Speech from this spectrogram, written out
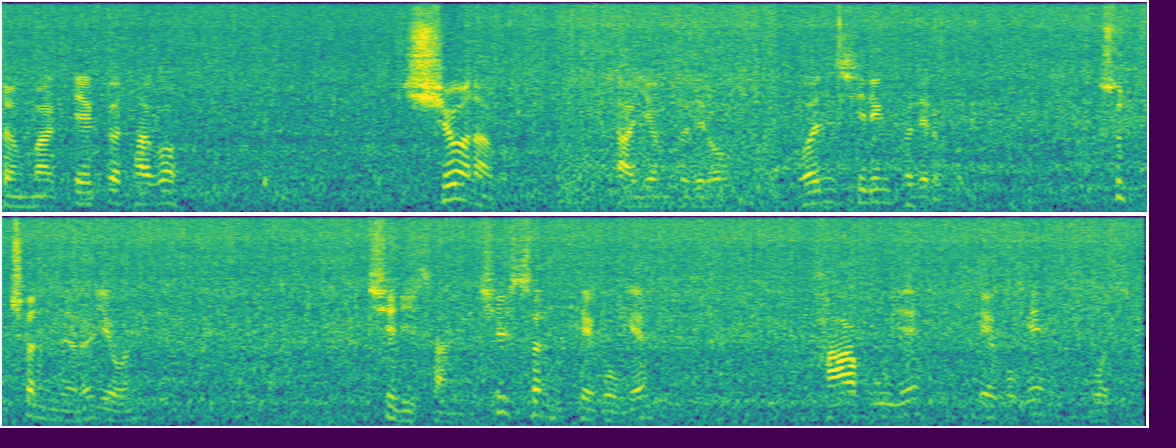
정말 깨끗하고 시원하고 자연 그대로 원시림 그대로 수천 년을 이어온 지리산 칠선 계곡의 하구의 계곡의 모습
